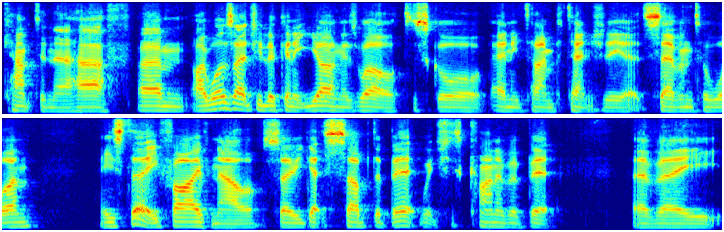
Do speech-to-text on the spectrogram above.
camped in their half. Um, I was actually looking at Young as well to score anytime potentially at seven to one. He's 35 now, so he gets subbed a bit, which is kind of a bit of a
